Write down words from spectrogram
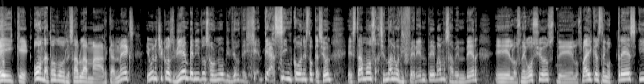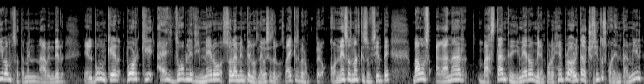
Hey, ¿qué onda a todos? Les habla Marcanmex Y bueno chicos, bienvenidos a un nuevo video de GTA V En esta ocasión estamos haciendo algo diferente. Vamos a vender eh, los negocios de los bikers. Tengo tres y vamos a también a vender el búnker Porque hay doble dinero solamente en los negocios de los bikers. Bueno, pero con eso es más que suficiente. Vamos a ganar bastante dinero. Miren, por ejemplo, ahorita 840 mil,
